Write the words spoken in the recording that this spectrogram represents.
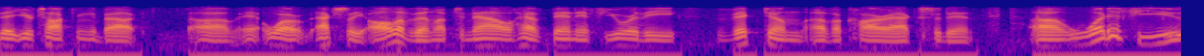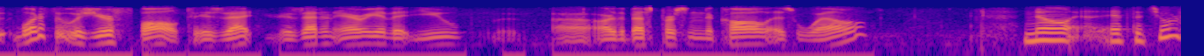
that you're talking about, eh, well, actually all of them up to now have been if you were the victim of a car accident. Uh, what if you? What if it was your fault? Is that is that an area that you uh, are the best person to call as well? No, if it's your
